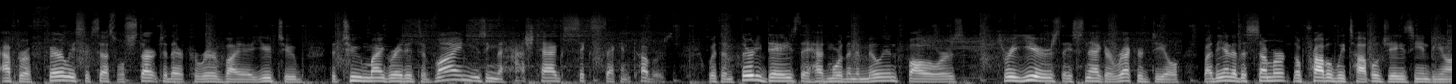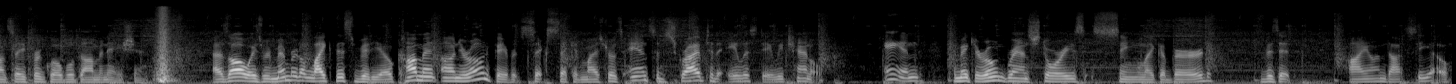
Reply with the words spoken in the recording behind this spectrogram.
After a fairly successful start to their career via YouTube, the two migrated to Vine using the hashtag 6-second covers. Within 30 days, they had more than a million followers. Three years, they snagged a record deal. By the end of the summer, they'll probably topple Jay-Z and Beyonce for global domination. As always, remember to like this video, comment on your own favorite 6-second maestros, and subscribe to the A-List Daily channel. And to make your own brand stories sing like a bird, visit ion.co,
